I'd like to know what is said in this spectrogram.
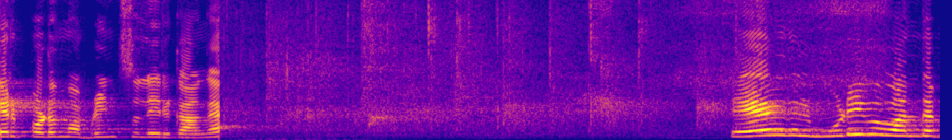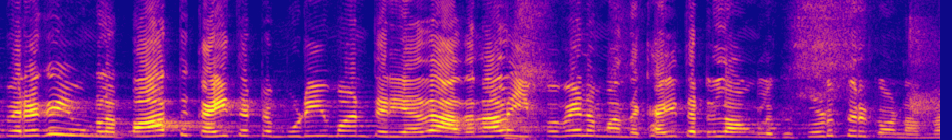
ஏற்படும் அப்படின்னு சொல்லியிருக்காங்க. தேர்தல் முடிவு வந்த பிறகு இவங்களை பார்த்து கைத்தட்ட முடியுமான்னு தெரியாது. அதனால இப்பவே நம்ம அந்த கைத்தட்டல அவங்களுக்கு கொடுத்துருக்கோம் நம்ம.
